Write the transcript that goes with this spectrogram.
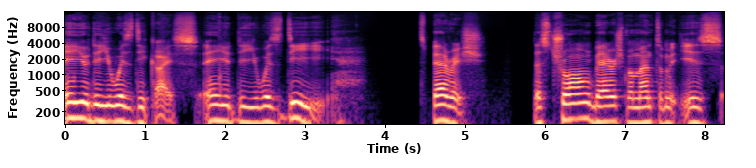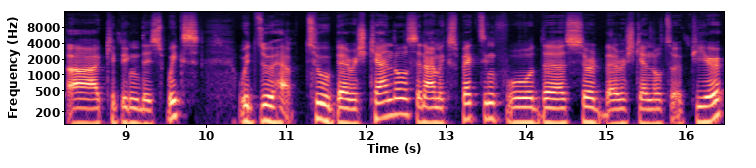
AUD USD guys, AUD USD, it's bearish. The strong bearish momentum is uh, keeping these wicks we do have two bearish candles and I'm expecting for the third bearish candle to appear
